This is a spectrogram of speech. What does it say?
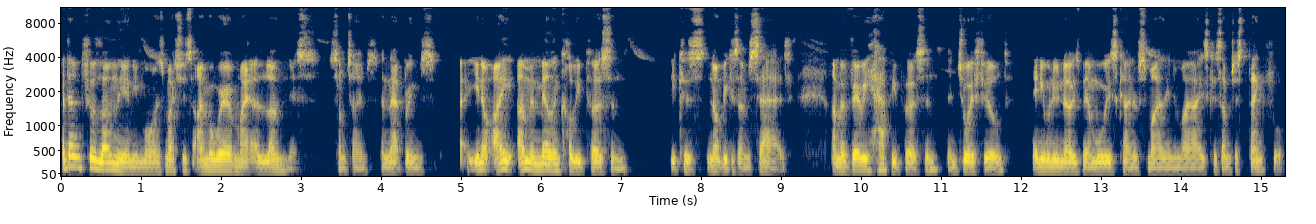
I don't feel lonely anymore as much as I'm aware of my aloneness sometimes, and that brings, uh, you know, I I'm a melancholy person because not because I'm sad. I'm a very happy person and joy filled. Anyone who knows me, I'm always kind of smiling in my eyes because I'm just thankful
